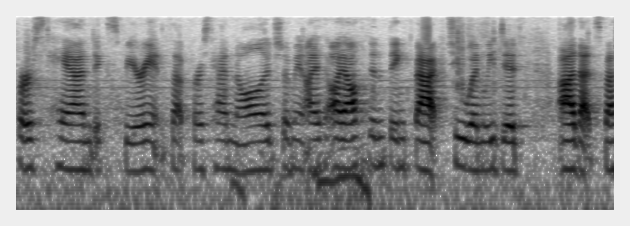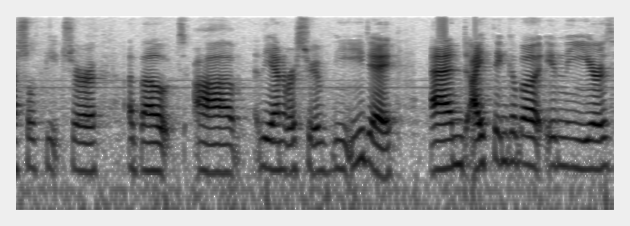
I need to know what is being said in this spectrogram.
firsthand experience, that firsthand knowledge. I mean, I, I often think back to when we did uh, that special feature about uh, the anniversary of VE Day, and I think about in the years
